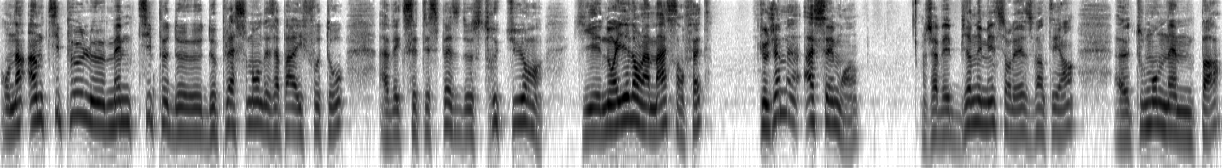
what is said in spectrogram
On a un petit peu le même type de, placement des appareils photo avec cette espèce de structure qui est noyée dans la masse en fait, que j'aime assez moi. J'avais bien aimé sur les S21. Euh, tout le monde n'aime pas.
